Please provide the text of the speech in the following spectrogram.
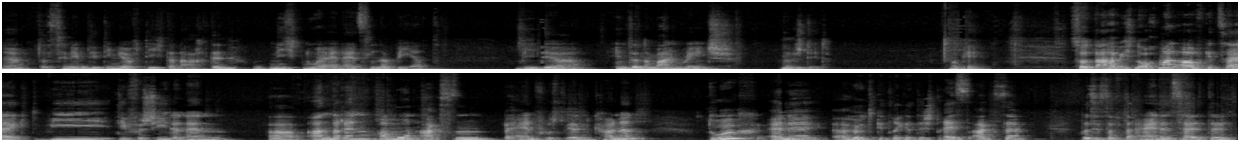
Ja, das sind eben die Dinge, auf die ich dann achte mhm. und nicht nur ein einzelner Wert, wie der in der normalen Range da mhm. steht. Okay. So, da habe ich nochmal aufgezeigt, wie die verschiedenen äh, anderen Hormonachsen beeinflusst werden können durch eine erhöht getriggerte Stressachse. Das ist auf der einen Seite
